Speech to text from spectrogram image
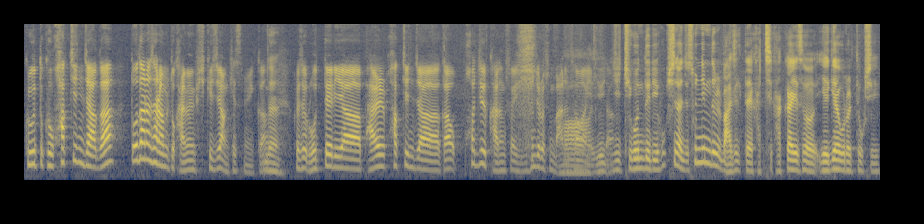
그리고 또 그 확진자가 또 다른 사람을 또 감염시키지 않겠습니까? 네. 그래서 롯데리아 발 확진자가 퍼질 가능성이 현재로서는 많은 아, 상황입니다. 이, 이 직원들이 혹시나 이제 손님들 맞을 때 같이 가까이서 얘기하고 그럴 때 혹시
